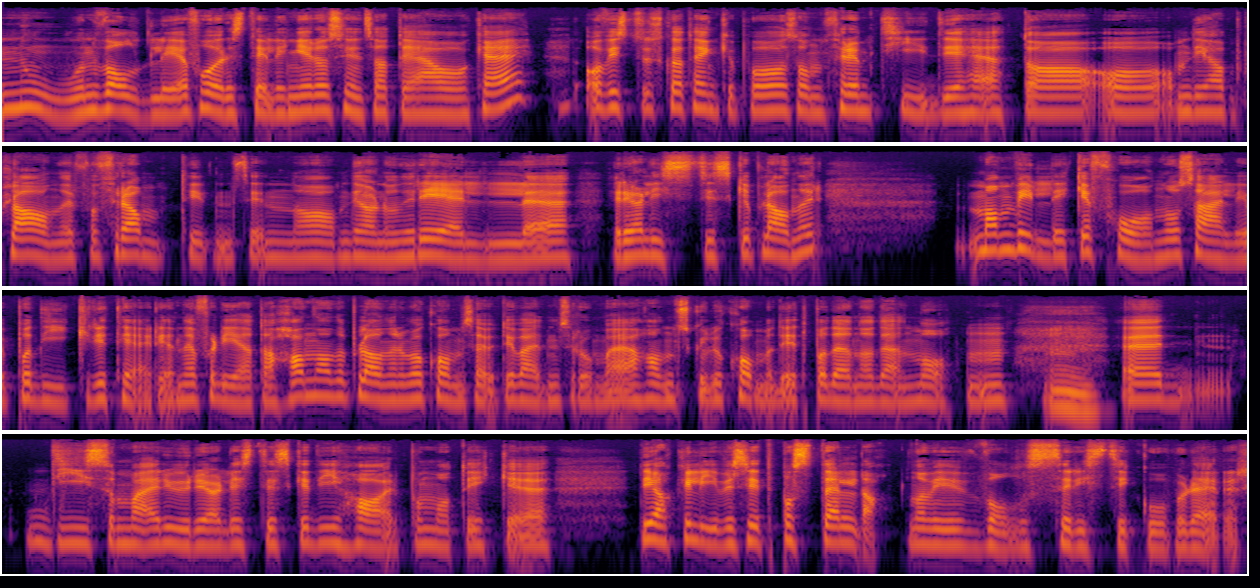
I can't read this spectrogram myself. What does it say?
noen voldelige forestillinger og syns at det er ok. Og hvis du skal tenke på sånn fremtidighet og, og om de har planer for framtiden sin, og om de har noen reelle, realistiske planer, man ville ikke få noe særlig på de kriteriene, fordi at han hadde planer om å komme seg ut i verdensrommet, han skulle komme dit på den og den måten. Mm. Eh, De som er urealistiske, de har på en måte ikke De har ikke livet sitt på stell, da, når vi voldsrisikovurderer.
